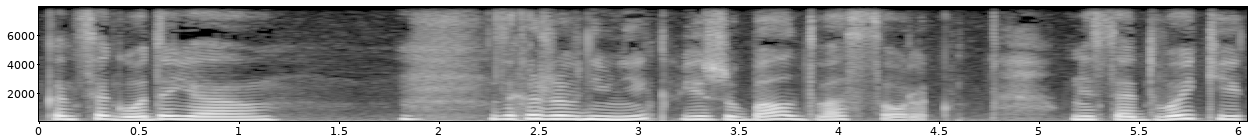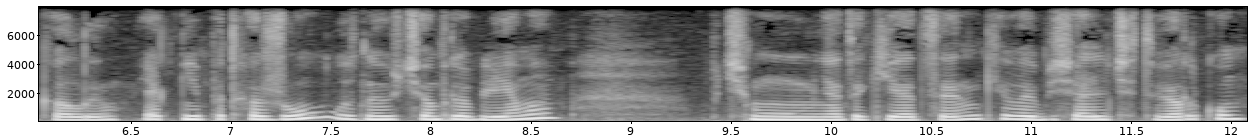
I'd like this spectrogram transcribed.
В конце года я захожу в дневник, вижу балл 2,40. У меня стоят двойки и колы. Я к ней подхожу, узнаю, в чем проблема, почему у меня такие оценки, вы обещали четверку.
